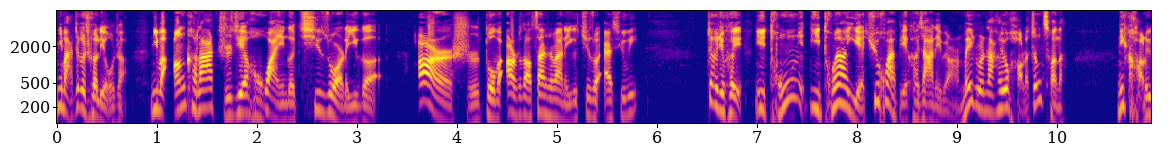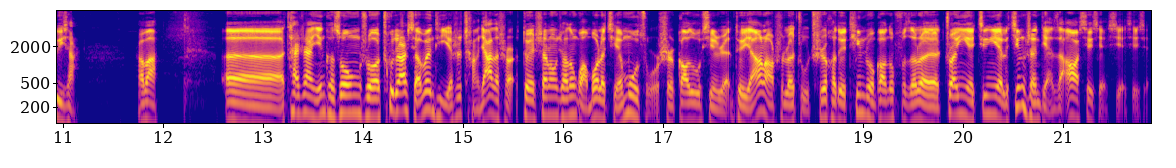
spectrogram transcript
你把这个车留着，你把昂克拉直接换一个七座的一个二十多万、二十到三十万的一个七座 SUV，这个就可以。你同你同样也去换别克家里边，没准那还有好的政策呢，你考虑一下，好吧？呃，泰山迎客松说出点小问题也是厂家的事儿。对山东交通广播的节目组是高度信任，对杨老师的主持和对听众高度负责的专业敬业的精神点赞哦，谢谢谢谢谢谢。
